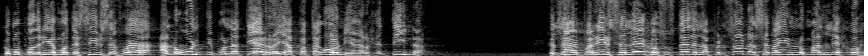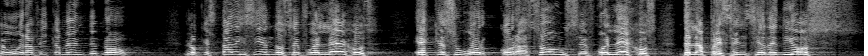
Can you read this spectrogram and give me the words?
como podríamos decir, se fue a, lo último en la tierra, ya a Patagonia, en Argentina. O sea, para irse lejos, usted la persona se va a ir lo más lejos geográficamente. No, lo que está diciendo se fue lejos es que su corazón se fue lejos de la presencia de Dios.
